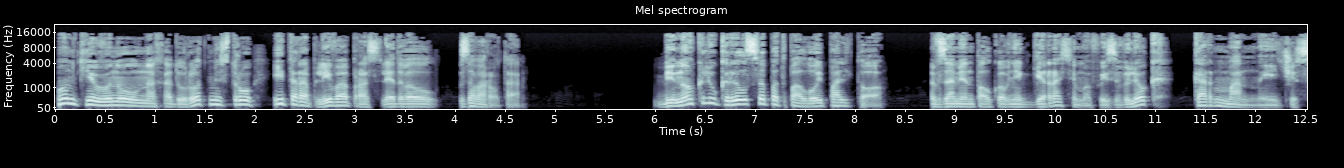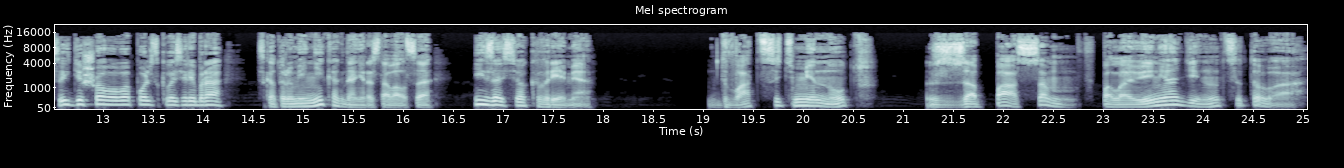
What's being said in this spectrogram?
он кивнул на ходу ротмистру и торопливо проследовал за ворота. Бинокль укрылся под полой пальто. Взамен полковник Герасимов извлек карманные часы дешевого польского серебра, с которыми никогда не расставался, и засек время. «Двадцать минут с запасом в половине одиннадцатого».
